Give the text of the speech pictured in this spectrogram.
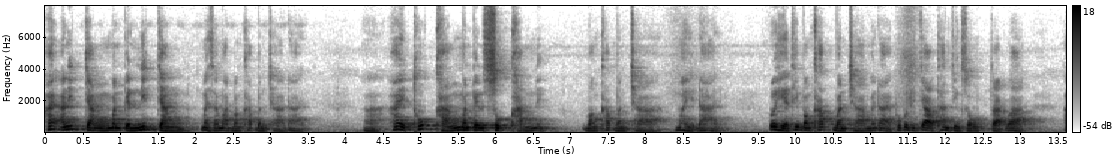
ให้อนิจจังมันเป็นนิจจังไม่สามารถบังคับบัญชาได้ ให้ทุกขังมันเป็นสุขขังเนี่ยบังคับบัญชาไม่ได้ด้วยเหตุที่บังคับบัญชาไม่ได้ พระพุทธเจ้าท่านจึงทรงตรัสว่าอ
